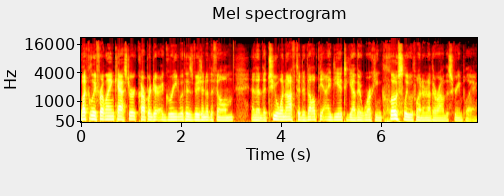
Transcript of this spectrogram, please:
Luckily for Lancaster, Carpenter agreed with his vision of the film, and then the two went off to develop the idea together, working closely with one another on the screenplay.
